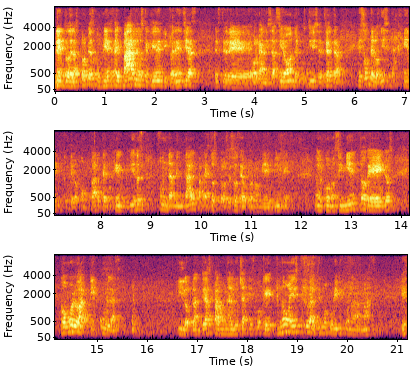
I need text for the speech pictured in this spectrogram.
dentro de las propias comunidades hay barrios que tienen diferencias este, de organización, de justicia, etc. Eso te lo dice la gente, te lo comparte la gente. Y eso es fundamental para estos procesos de autonomía indígena el conocimiento de ellos, cómo lo articulas y lo planteas para una lucha, es porque no es pluralismo jurídico nada más, es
